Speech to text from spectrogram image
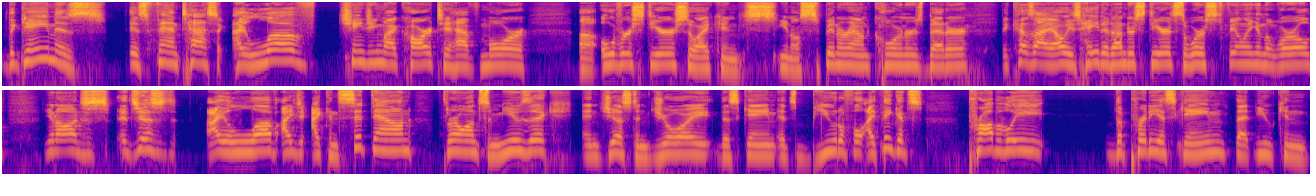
The game is is fantastic. I love changing my car to have more uh, oversteer, so I can you know spin around corners better. Because I always hated understeer. It's the worst feeling in the world. You know, it's just, it's just I love I I can sit down, throw on some music and just enjoy this game. It's beautiful. I think it's probably the prettiest game that you can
